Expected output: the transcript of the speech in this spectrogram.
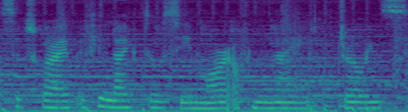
subscribe if you like to see more of my drawings.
